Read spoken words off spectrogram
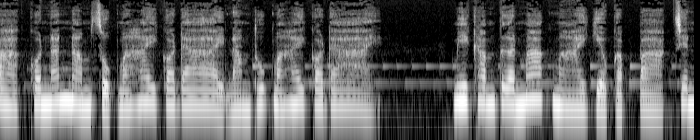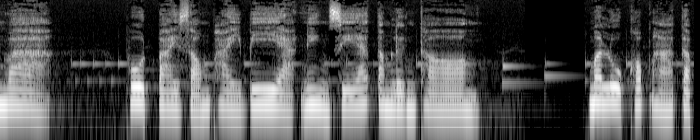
ปากคนนั้นนำสุขมาให้ก็ได้นำทุกมาให้ก็ได้ มีคำเตือนมากมายเกี่ยวกับปาก เช่นว่า พูดไปสองภัยเบี้ย นิ่งเสียตำลึงทอง เมื่อลูกคบหากับ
